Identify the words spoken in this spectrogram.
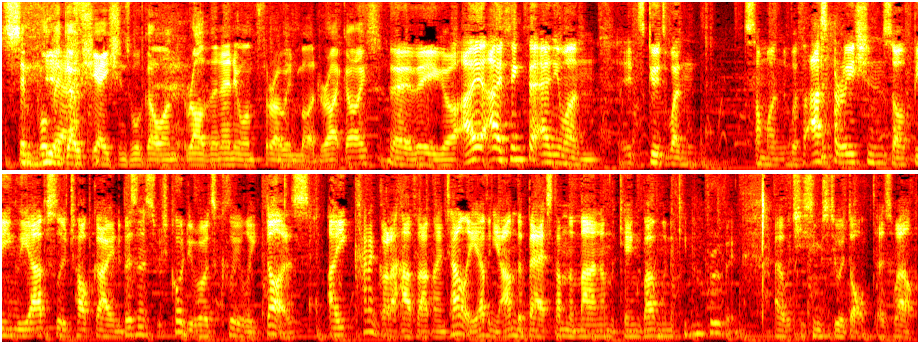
simple Yeah. negotiations will go on rather than anyone throwing mud, right, guys? There, there you go. I, I think that anyone, it's good when someone with aspirations of being the absolute top guy in the business, which Cody Rhodes clearly does, I kind of got to have that mentality, haven't you? I'm the best, I'm the man, I'm the king, but I'm going to keep improving, uh, which he seems to adopt as well.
